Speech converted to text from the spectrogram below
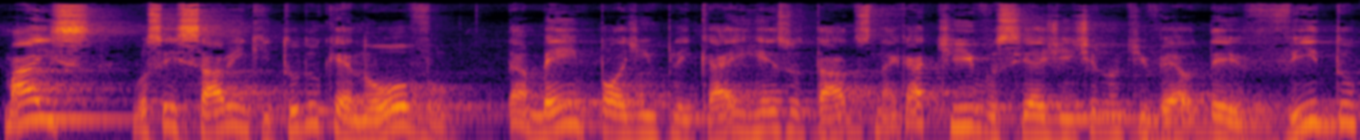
Mas vocês sabem que tudo que é novo também pode implicar em resultados negativos se a gente não tiver o devido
